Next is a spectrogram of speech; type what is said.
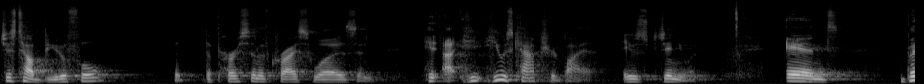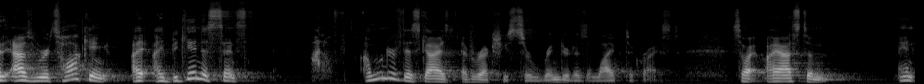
just how beautiful the, the person of Christ was, and he, I, he, he was captured by it. It was genuine. And, but as we were talking, I, I began to sense, I, don't, I wonder if this guy has ever actually surrendered his life to Christ. So I, I asked him, man,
